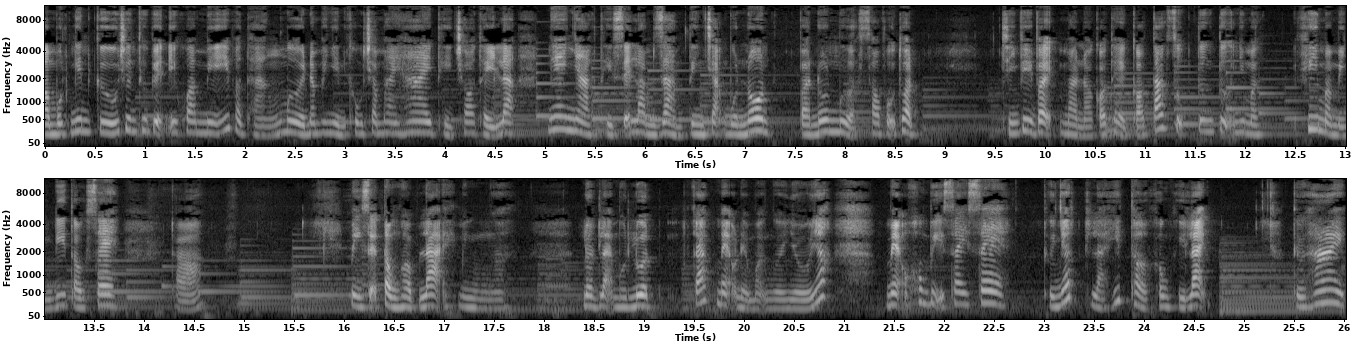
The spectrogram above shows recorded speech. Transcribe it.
ở một nghiên cứu trên Thư viện Y khoa Mỹ vào tháng 10 năm 2022 thì cho thấy là nghe nhạc thì sẽ làm giảm tình trạng buồn nôn và nôn mửa sau phẫu thuật. Chính vì vậy mà nó có thể có tác dụng tương tự như mà khi mà mình đi tàu xe. Đó. Mình sẽ tổng hợp lại, mình ờ, lượt lại một lượt các mẹo để mọi người nhớ nhé. Mẹo không bị say xe. Thứ nhất là hít thở không khí lạnh. Thứ hai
